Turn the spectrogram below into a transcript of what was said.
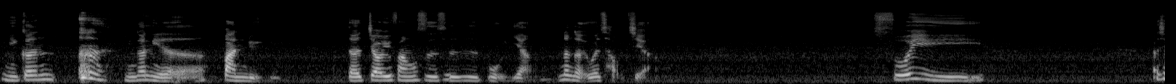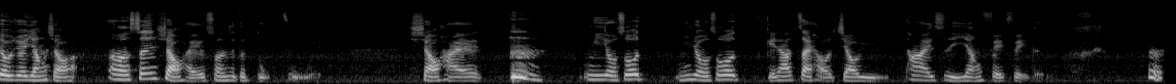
你跟 你跟你的伴侣的教育方式是不是不一样？那个也会吵架。所以，而且我觉得养小孩，呃，生小孩也算是个赌注。小孩，你有时候。你有时候给他再好的教育，他还是一样废废的。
